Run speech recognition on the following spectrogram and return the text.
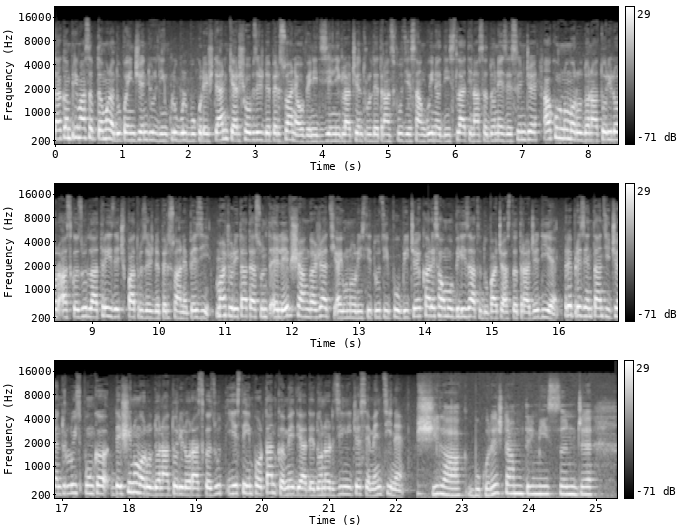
Dacă în prima săptămână după incendiul din clubul bucureștean, chiar și 80 de persoane au venit zilnic la centrul de transfuzie sanguină din Slatina să doneze sânge, acum numărul donatorilor a scăzut la 30-40 de persoane pe zi. Majoritatea sunt elevi și angajați ai unor instituții publice care s-au mobilizat după această tragedie. Reprezentanții centrului spun că, deși numărul donatorilor a scăzut, este important că media de donări zilnice se menține. Și la București am trimis sânge, Uh,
